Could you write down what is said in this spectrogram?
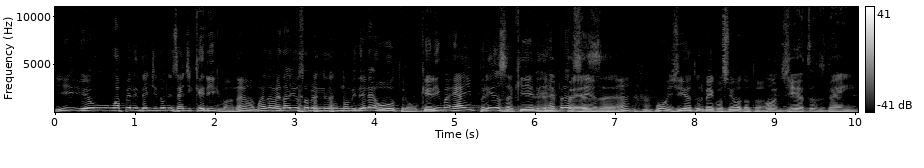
E eu o apelidei de Donizete Querigma, né? Mas na verdade o sobrenome dele é outro. O Querigma é a empresa que ele é representa. Né? Bom dia, tudo bem com o senhor, doutor? Bom dia, tudo bem.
